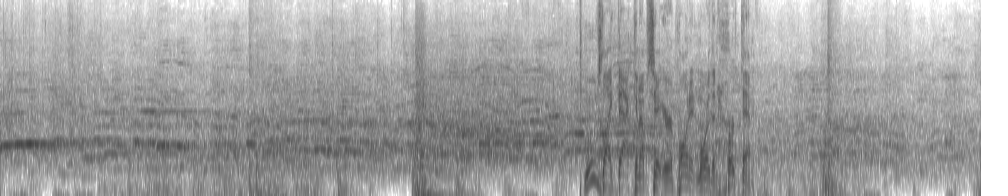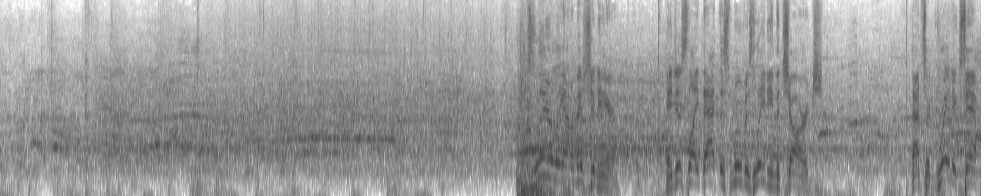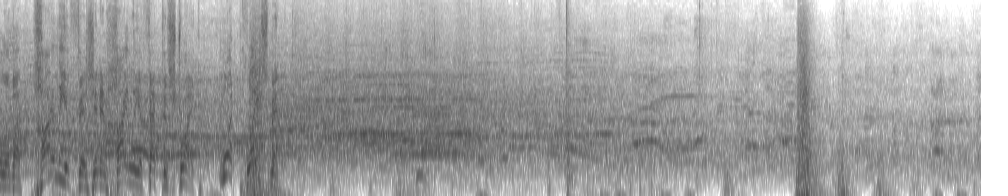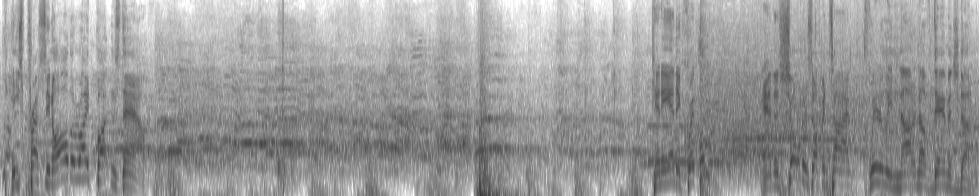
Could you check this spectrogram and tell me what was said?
Moves like that can upset your opponent more than hurt them. Clearly on a mission here. And just like that, this move is leading the charge. That's a great example of a highly efficient and highly effective strike. What placement. He's pressing all the right buttons now. Can he end it quickly? And the shoulder's up in time. Clearly not enough damage done.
